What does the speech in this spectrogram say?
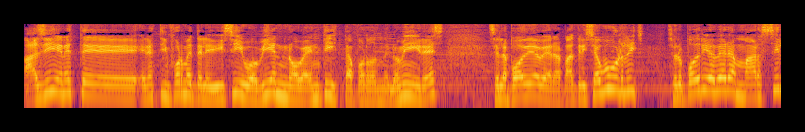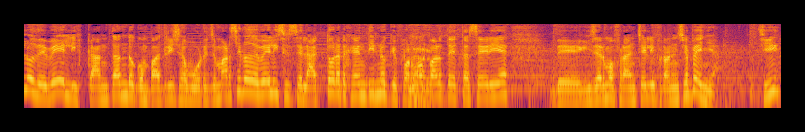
Allí en este, en este informe televisivo, bien noventista por donde lo mires, se la podía ver a Patricia Bullrich, se lo podría ver a Marcelo de Belis cantando con Patricia Bullrich. Marcelo de Belis es el actor argentino que formó Claro. parte de esta serie de Guillermo Franchelli y Florencia Peña. ¿Sí?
